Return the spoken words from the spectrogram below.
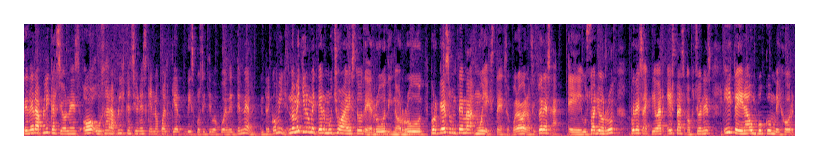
tener aplicaciones o usar aplicaciones que no cualquier dispositivo puede tener, entre comillas. No me quiero meter mucho a esto de root y no root, porque es un tema muy extenso. Pero bueno, si tú eres eh, usuario root, puedes activar estas opciones y te irá un poco mejor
